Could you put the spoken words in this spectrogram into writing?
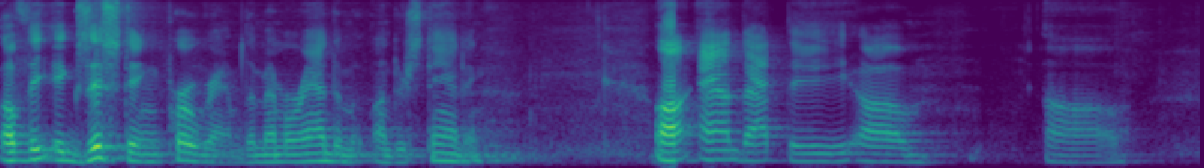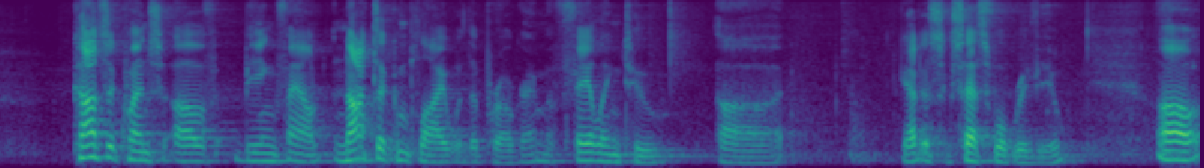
of the existing program, the Memorandum of Understanding, uh, and that the um, uh, consequence of being found not to comply with the program, of failing to uh, get a successful review, uh,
